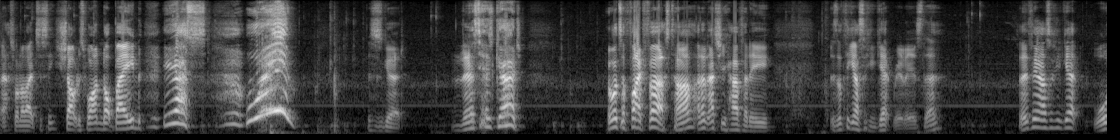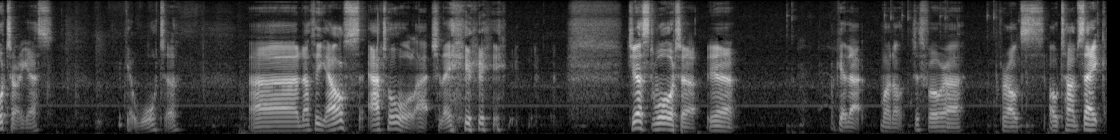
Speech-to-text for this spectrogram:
That's what I like to see. Sharpness one, not Bane. Yes! Woo! This is good. This is good. Who wants to fight first, huh? I don't actually have any. There's nothing else I can get, really, is there? Is there anything else I can get? Water, I guess. I can get water. Uh, nothing else at all, actually. Just water, yeah. I'll get that. Why not? Just for uh, for old old time's sake.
